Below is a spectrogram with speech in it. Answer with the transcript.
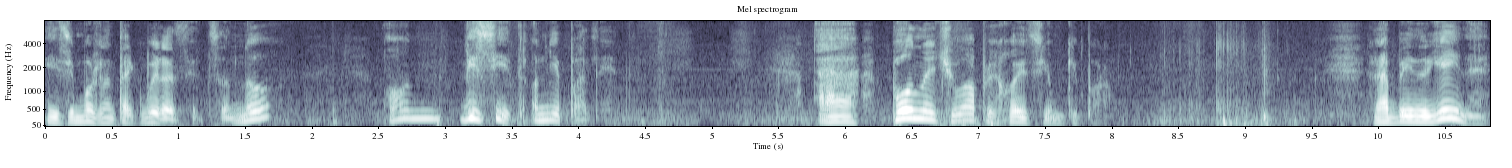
если можно так выразиться, но он висит, он не падает. А полная чува приходит с Йом-Кипуром. Рабейну Ейне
